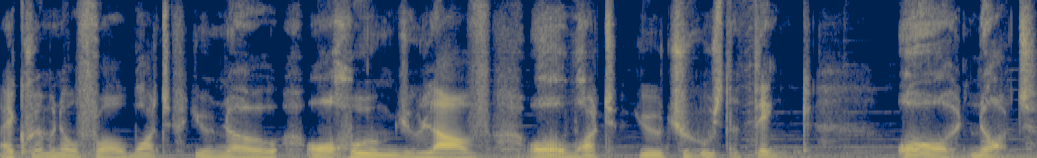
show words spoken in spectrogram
a criminal for what you know or whom you love or what you choose to think or not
